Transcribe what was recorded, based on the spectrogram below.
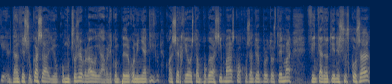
el dance en su casa. Yo con muchos he hablado, hablé con Pedro, con Iñaki, con Sergio está un poco así más, con José Antonio por otros temas. En fin, cada uno tiene sus cosas,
